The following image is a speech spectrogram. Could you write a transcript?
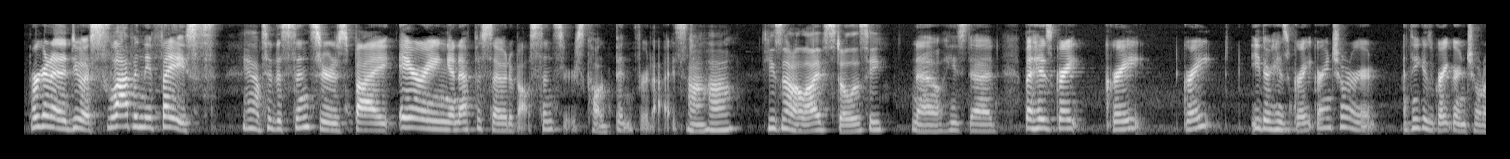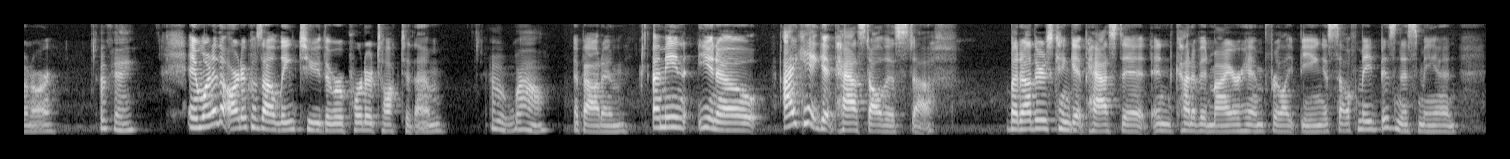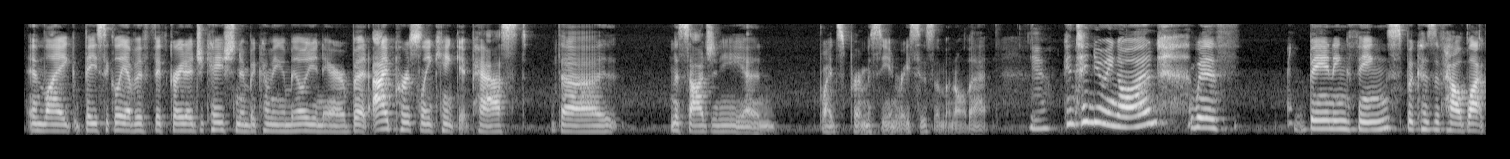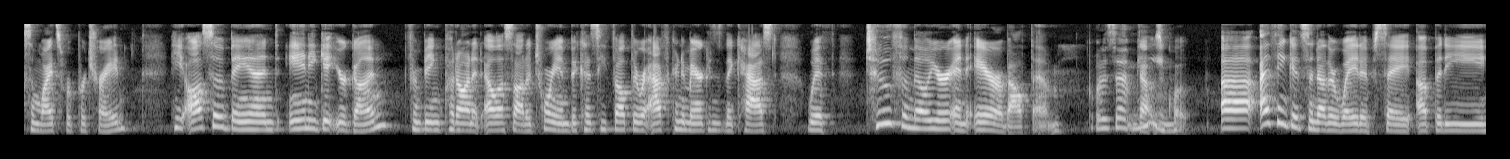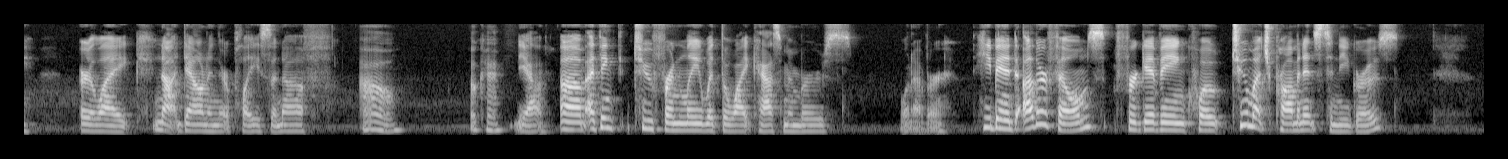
We're gonna do a slap in the face Yeah. to the censors by airing an episode about censors called Benfordized. Uh huh. He's not alive still, is he? No, he's dead. But his great great great either his great grandchildren or I think his great grandchildren are. Okay. In one of the articles I'll link to, the reporter talked to them Oh, wow. about him. I mean, you know, I can't get past all this stuff, but others can get past it and kind of admire him for like being a self made businessman and like basically have a fifth grade education and becoming a millionaire. But I personally can't get past the misogyny and white supremacy and racism and all that. Yeah. Continuing on with banning things because of how blacks and whites were portrayed, he also banned Annie Get Your Gun from being put on at Ellis Auditorium because he felt there were African Americans in the cast with too familiar an air about them. What does that mean? That was a quote. Uh, I think it's another way to say uppity or like not down in their place enough. Oh. Okay. Yeah. Um, I think too friendly with the white cast members, whatever. He banned other films for giving, quote, too much prominence to Negroes.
